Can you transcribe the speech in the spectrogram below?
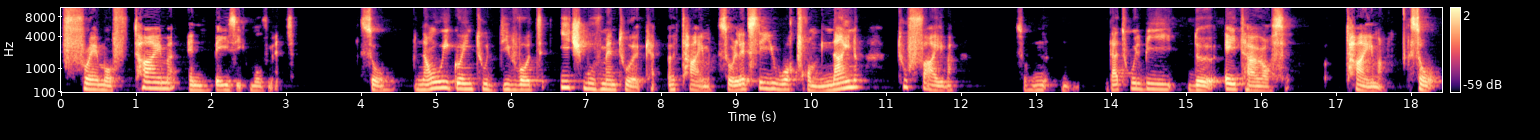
frame of time and basic movement. So now we're going to devote each movement to a, a time. So let's say you work from nine to five. So that will be the eight hours time. So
